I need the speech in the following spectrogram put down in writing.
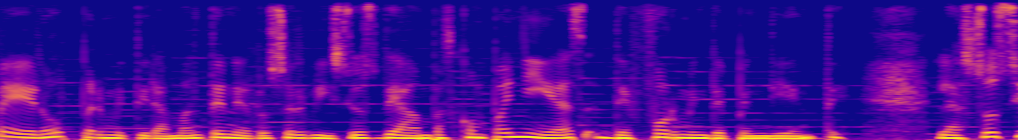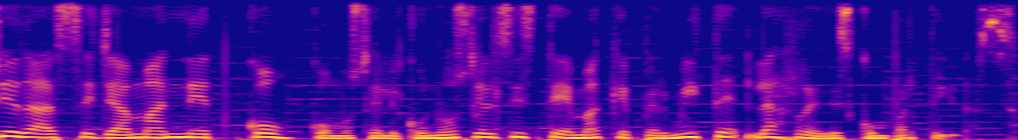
pero permitirá mantener los servicios de ambas compañías de forma independiente. La sociedad se llama NetCo, como se le conoce el sistema que permite las redes compartidas.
